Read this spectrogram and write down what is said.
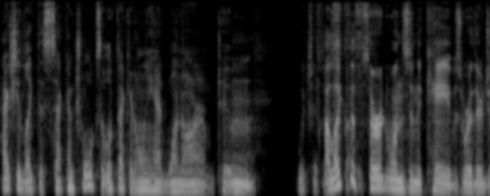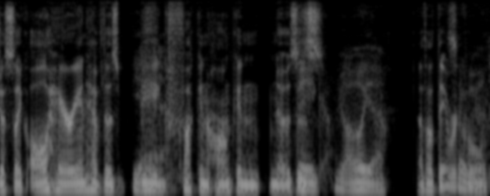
I actually like the second troll because it looked like it only had one arm too. Mm. Which I, i like the was third ones in the caves where they're just like all hairy and have those Yeah. big fucking honking noses big. Oh yeah, i thought they were So cool good.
